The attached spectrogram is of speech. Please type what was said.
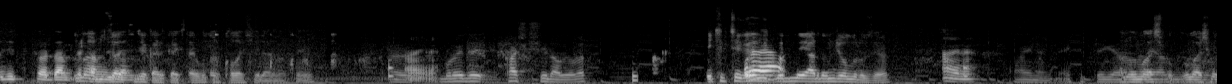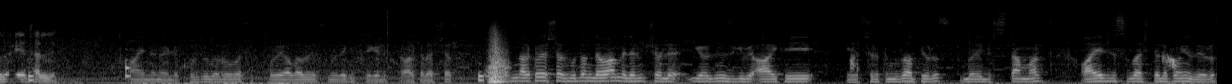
editörden Bunlar tam düzeltilecek düzenleyecek. arkadaşlar. Bunlar kolay şeyler bak ya. Evet. Aynen. Burayı da kaç kişiyle alıyorlar? Ekipçe Buraya- geldiklerinde yardımcı oluruz ya. Aynen. Aynen. Ekipçe Yani geldi. ulaşma, ulaşmaları yeterli. Aynen öyle. Kuruculara ulaşıp buraya alabilirsiniz ekipçe gelip arkadaşlar. Şimdi arkadaşlar buradan devam edelim. Şöyle gördüğünüz gibi AK'yi e, sırtımıza atıyoruz. Böyle bir sistem var. Ayrıca slash telefon yazıyoruz.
